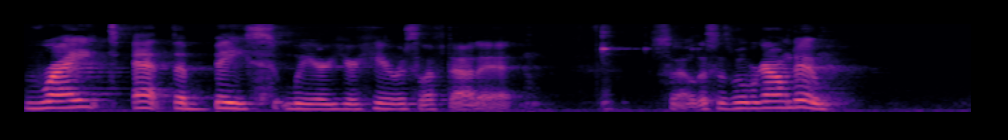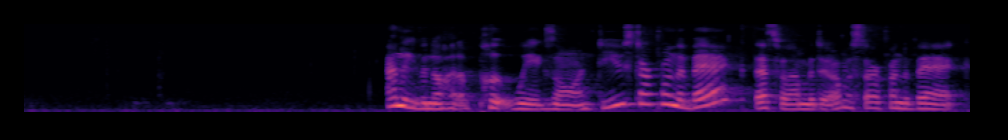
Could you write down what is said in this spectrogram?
right at the base where your hair is left out at. So this is what we're gonna do. I don't even know how to put wigs on. Do you start from the back? That's what I'm gonna do. I'm gonna start from the back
